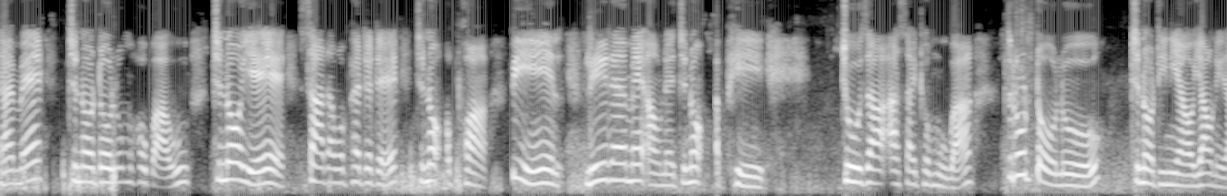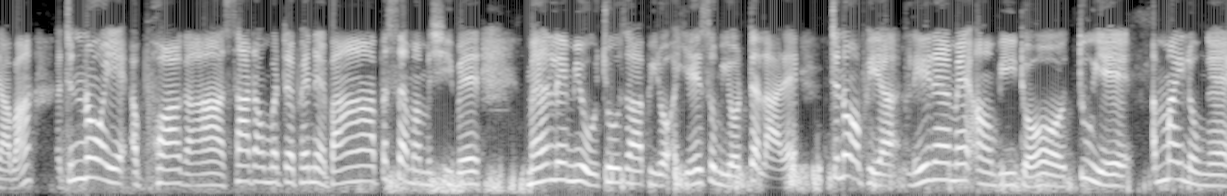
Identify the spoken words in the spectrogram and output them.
ဒါပေမဲ့ကျွန်တော်တော်လို့မဟုတ်ပါဘူးကျွန်တော်ရဲ့စာတော်မဖတ်တတ်တဲ့ကျွန်တော်အဖွာပြီးရင်လေးတန်းမဲအောင်နဲ့ကျွန်တော်အဖေစူးစမ်းအားစိုက်ထုတ်မှုပါသူတို့တော်လို့ ကျွန်တော်ဒီနေရာကိုရောက်နေတာပါကျွန်တော်ရဲ့အဖွားကစားတောင်မတက်ဖဲနဲ့ဘာပတ်ဆက်မှမရှိပဲမန်းလေးမျိုးကိုစူးစမ်းပြီးတော့အရေးစွပြီးတော့တက်လာတယ်ကျွန်တော်အဖေကလေးတန်းမဲအောင်ပြီးတော့သူ့ရဲ့အမိုက်လုပ်ငန်း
